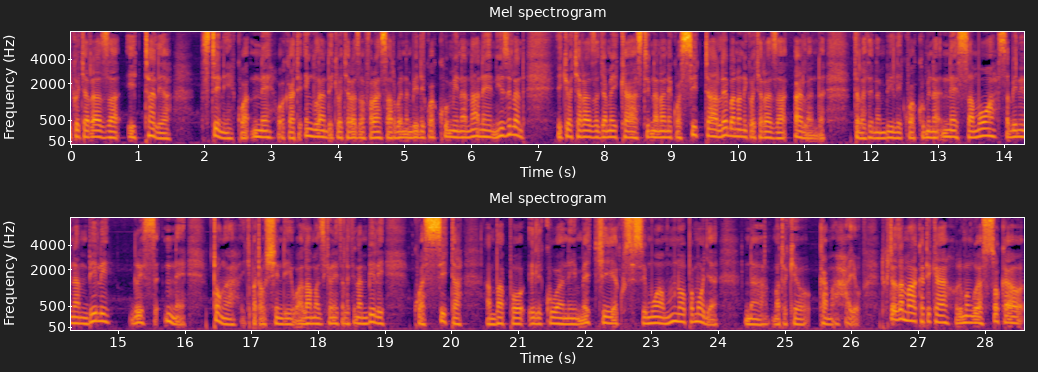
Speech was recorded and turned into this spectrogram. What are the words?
ikiwa charaza Italia 60 kwa nne wakati England ikiwa charaza Ufaransa 42 kwa kumi na nane New Zealand ikiwa charaza Jamaica 68 kwa sita Lebanon ikiwa charaza Ireland 32 kwa kumi na nne Samoa 72 Greece 4 Tonga ikipata ushindi wa alama zikiwa ni 32 kwa sita ambapo ilikuwa ni mechi ya kusisimua mno pamoja na matokeo kama hayo. Tukitazama katika ulimwengu wa soka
